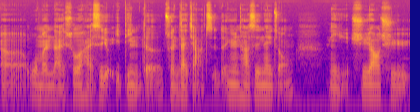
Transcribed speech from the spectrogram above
呃，我们来说还是有一定的存在价值的，因为它是那种你需要去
